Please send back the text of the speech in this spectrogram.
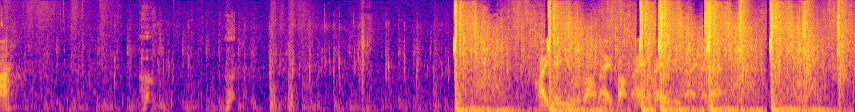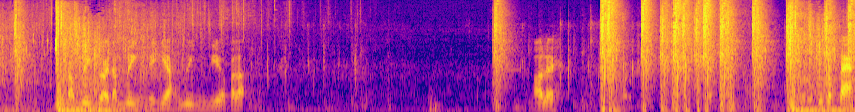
ฮะใครจะอยู่ฝั่งไหนฝั่งไหนใครจะอยู่ไหนกันแน่ น้ำวิ่งด้วยน้ำวิ่งไอ้เหี้ยวิ่งเยอะไปละเอาเลยที่กระแตก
